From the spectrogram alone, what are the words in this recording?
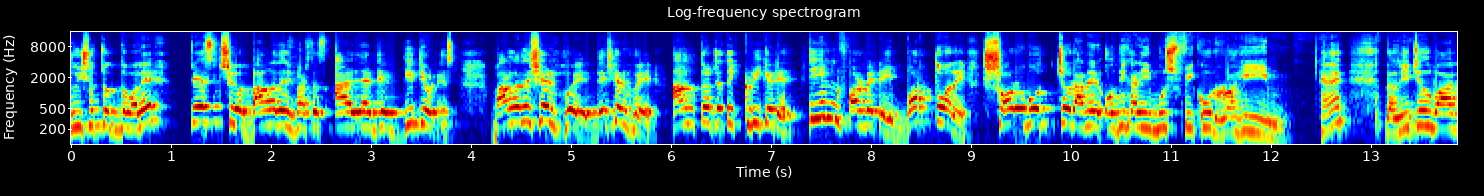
দুইশো চোদ্দ বলে। টেস্ট ছিল বাংলাদেশ ভার্সেস আয়ারল্যান্ডের দ্বিতীয় টেস্ট বাংলাদেশের হয়ে, দেশের হয়ে আন্তর্জাতিক ক্রিকেটে তিন ফরম্যাটেই বর্তমানে সর্বোচ্চ রানের অধিকারী মুশফিকুর রহিম। হ্যাঁ? দ্য লিটল ওয়ান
